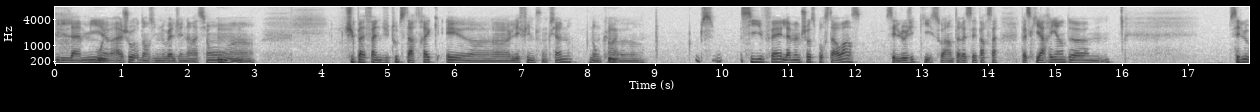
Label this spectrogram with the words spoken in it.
Il l'a mis euh, à jour dans une nouvelle génération. Je mhm. euh. je suis pas fan du tout de Star Trek et les films fonctionnent. Donc s'il fait la même chose pour Star Wars, c'est logique qu'il soit intéressé par ça. Parce qu'il n'y a rien de. C'est le,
